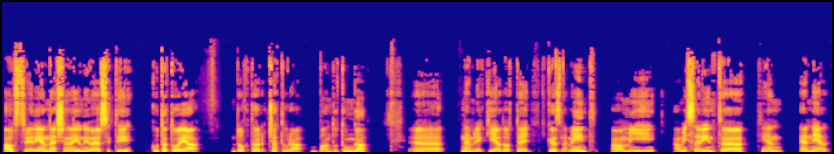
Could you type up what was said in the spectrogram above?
Australian National University kutatója dr. Chatura Bandutunga nemrég kiadott egy közleményt, ami, ami szerint ilyen ennél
